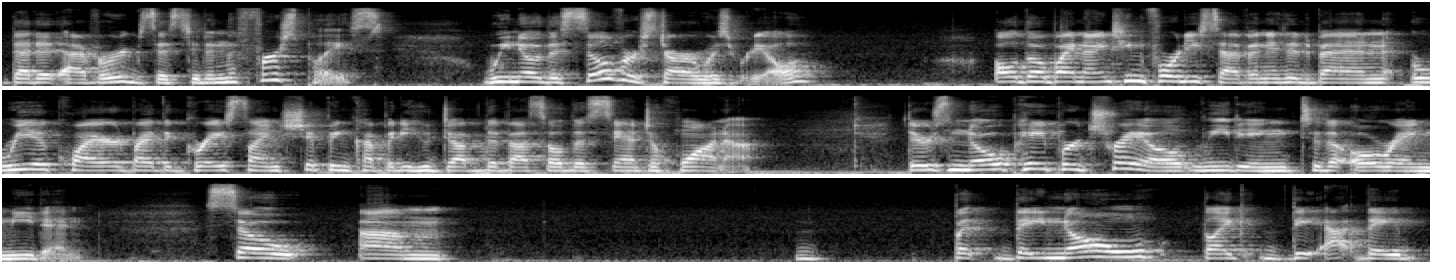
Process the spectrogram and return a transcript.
that it ever existed in the first place. We know the Silver Star was real, although by 1947 it had been reacquired by the Grace Line Shipping Company, who dubbed the vessel the Santa Juana. There's no paper trail leading to the Ourang Medan. So, um, but they know like they they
